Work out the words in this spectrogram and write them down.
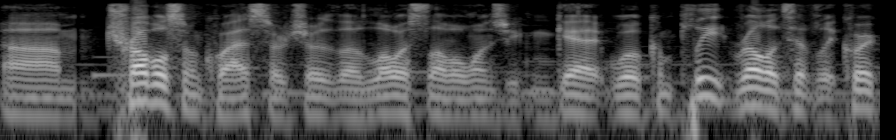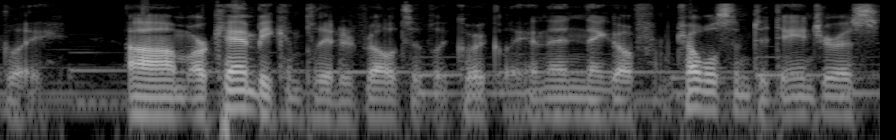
Um, troublesome quests, which are the lowest level ones you can get, will complete relatively quickly. Um, or can be completed relatively quickly. And then they go from troublesome to dangerous,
